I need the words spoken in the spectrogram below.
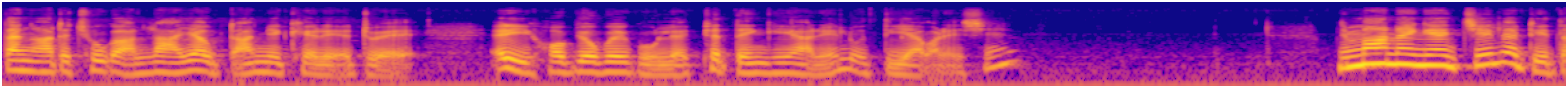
တန်ဃာတချို့ကလာရောက်တားမြစ်ခဲ့တဲ့အတွက်အဲ့ဒီဟောပြောပွဲကိုလည်းဖျက်သိမ်းခဲ့ရတယ်လို့သိရပါတယ်ရှင် မြန်မာနိုင်ငံကျေးလက်ဒေသ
